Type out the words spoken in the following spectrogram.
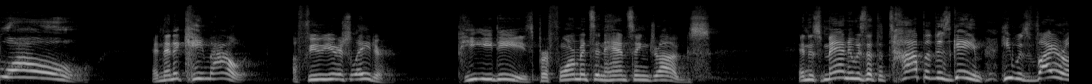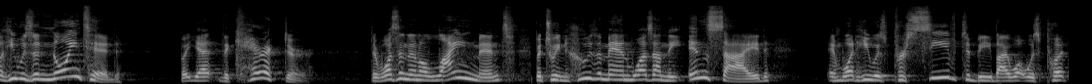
whoa! And then it came out a few years later PEDs, performance enhancing drugs. And this man who was at the top of his game, he was viral, he was anointed, but yet the character there wasn't an alignment between who the man was on the inside and what he was perceived to be by what was put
